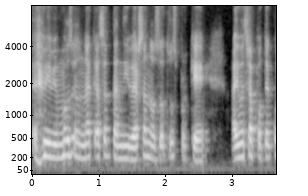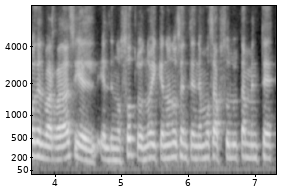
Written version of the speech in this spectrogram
vivimos en una casa tan diversa nosotros porque hay un zapoteco del Barradas y el, el de nosotros, ¿no? Y que no nos entendemos absolutamente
